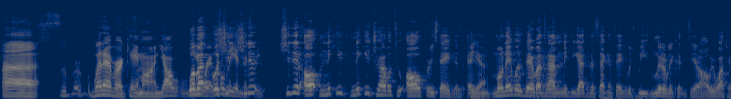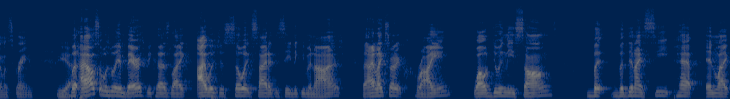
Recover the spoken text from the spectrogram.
uh super. whatever came on. Y'all Well, you but were well, fully she, in she the did seat. She did all Nicki Nicki traveled to all three stages, and Yeah. Monet was there by the Mhm. time Nicki got to the second stage, which we literally couldn't see at all. We were watching on the screen. Yeah. But I also was really embarrassed because like I was just so excited to see Nicki Minaj that I like started crying while doing these songs. But but then I see Pep and like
